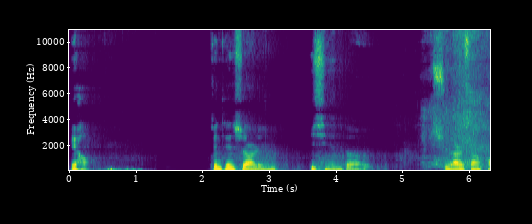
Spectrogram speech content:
你好，今天是二零一七年的十月二十三号，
